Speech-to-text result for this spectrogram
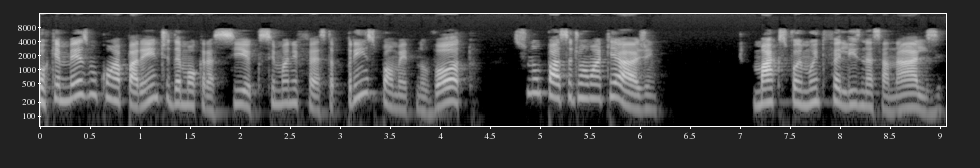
porque, mesmo com a aparente democracia que se manifesta principalmente no voto, isso não passa de uma maquiagem. Marx foi muito feliz nessa análise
